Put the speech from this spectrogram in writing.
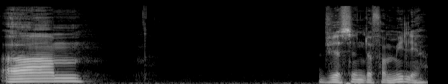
Ähm, wir sind der Familie.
